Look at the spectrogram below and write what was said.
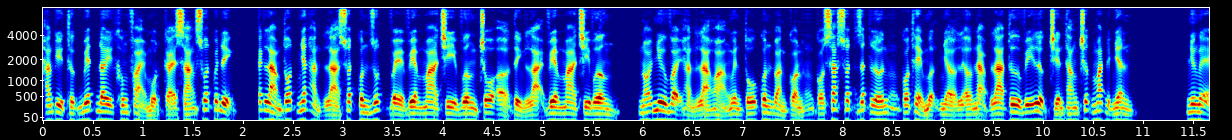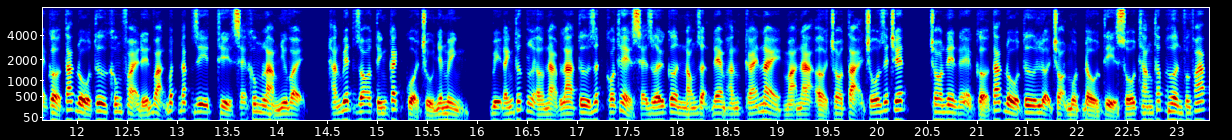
hắn kỳ thực biết đây không phải một cái sáng suốt quyết định, cách làm tốt nhất hẳn là xuất quân rút về viêm ma chi vương chỗ ở tỉnh lại viêm ma chi vương. Nói như vậy hẳn là hỏa nguyên tố quân đoàn còn có xác suất rất lớn có thể mượn nhờ lèo nạp la tư vĩ lực chiến thắng trước mắt địch nhân. Nhưng nghệ cờ tác đồ tư không phải đến vạn bất đắc di thì sẽ không làm như vậy, hắn biết rõ tính cách của chủ nhân mình, bị đánh thức lèo nạp la tư rất có thể sẽ dưới cơn nóng giận đem hắn cái này mà nạ ở cho tại chỗ giết chết, cho nên nghệ cờ tác đồ tư lựa chọn một đầu tỷ số thắng thấp hơn phương pháp,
